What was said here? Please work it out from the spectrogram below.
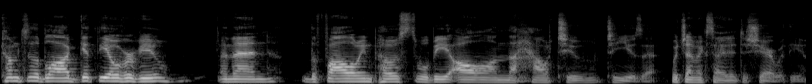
Come to the blog, get the overview, and then the following post will be all on the how to to use it, which I'm excited to share with you.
